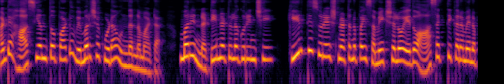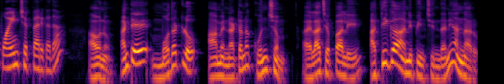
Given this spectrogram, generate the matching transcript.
అంటే హాస్యంతో పాటు విమర్శ కూడా ఉందన్నమాట. మరి నటీనటుల గురించి? కీర్తి సురేష్ నటనపై సమీక్షలో ఏదో ఆసక్తికరమైన పాయింట్ చెప్పారు కదా? అవును. అంటే మొదట్లో ఆమె నటన కొంచెం ఎలా చెప్పాలి అతిగా అనిపించిందని అన్నారు.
